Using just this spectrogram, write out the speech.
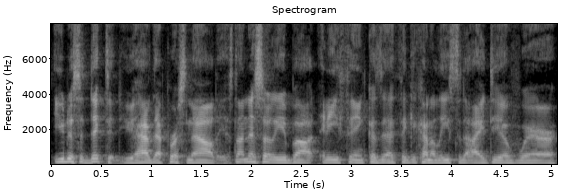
you're just addicted. You have that personality. It's not necessarily about anything because I think it kind of leads to the idea of where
